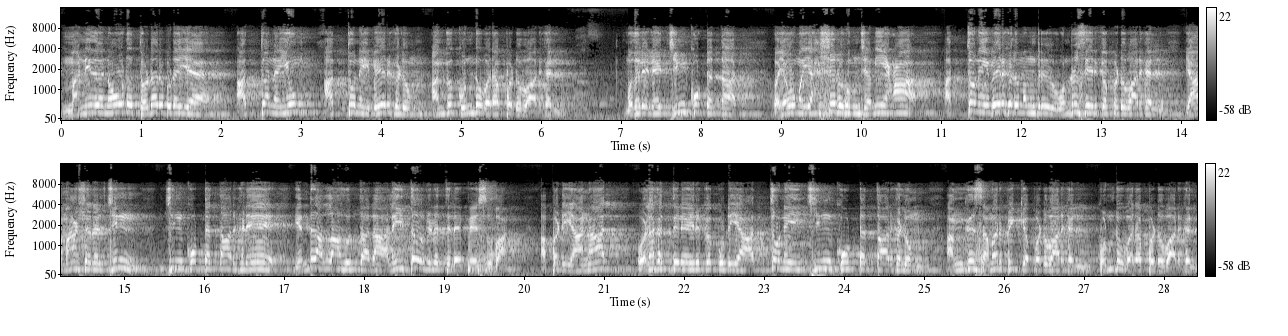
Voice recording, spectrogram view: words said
மனிதனோடு தொடர்புடைய அத்தனையும் அத்துணை பேர்களும் அங்கு கொண்டு வரப்படுவார்கள். முதலிலே ஜின் கூட்டத்தார் ஜமீஆ அத்துணை பேர்களும் அன்று ஒன்று சேர்க்கப்படுவார்கள். யா மாஷரல் ஜின் ஜின் கூட்டத்தார்களே என்று அல்லாஹு தாலா அழைத்தவர்களிடத்திலே பேசுவான். அப்படியானால் உலகத்திலே இருக்கக்கூடிய அத்துணை ஜின் கூட்டத்தார்களும் அங்கு சமர்ப்பிக்கப்படுவார்கள் கொண்டு வரப்படுவார்கள்.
